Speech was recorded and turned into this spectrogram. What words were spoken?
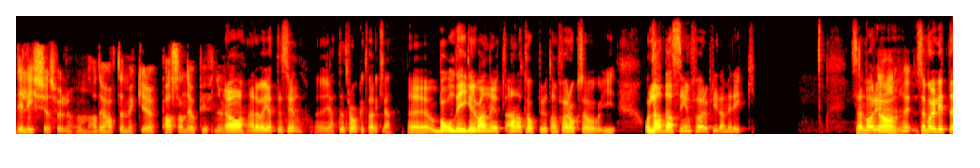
Delicious för hon hade ju haft en mycket passande uppgift nu. Ja, det var jättesynd. Jättetråkigt verkligen. Bold Eagle vann ju ett annat lopp utanför också och laddas inför Prix d'Amérique. Sen var det, ja. sen var det lite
